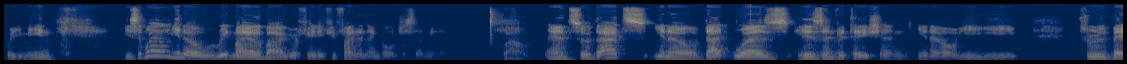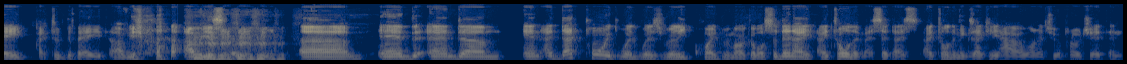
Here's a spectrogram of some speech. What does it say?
what do you mean? He said, well, you know, read my autobiography, and if you find an angle, just let me know Wow. and so that's you know that was his invitation you know he he threw the bait i took the bait obviously, obviously. um, and and um, and at that point what was really quite remarkable so then i i told him i said I, I told him exactly how i wanted to approach it and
